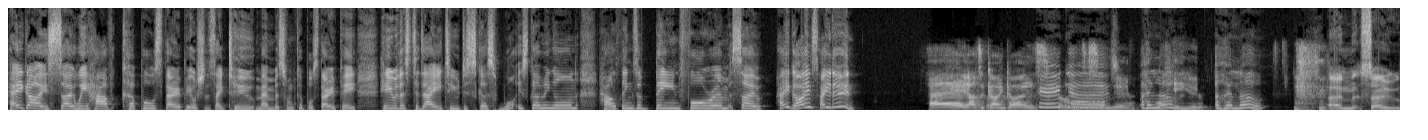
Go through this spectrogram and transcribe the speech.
Hey guys, so we have couples therapy, or should I say, two members from couples therapy here with us today to discuss what is going on, how things have been for them. So, hey guys, how you doing? Hey, how's it going, guys? Hey, Good to guys. see you. Hello. Or hear you. Oh, hello. Um, so,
